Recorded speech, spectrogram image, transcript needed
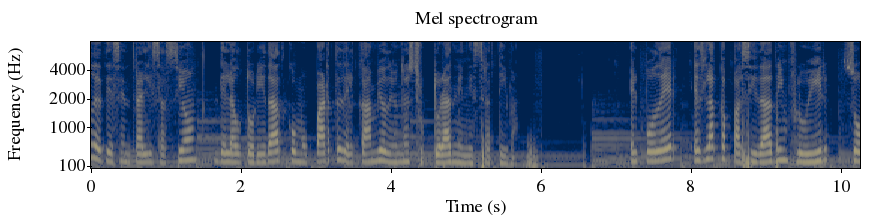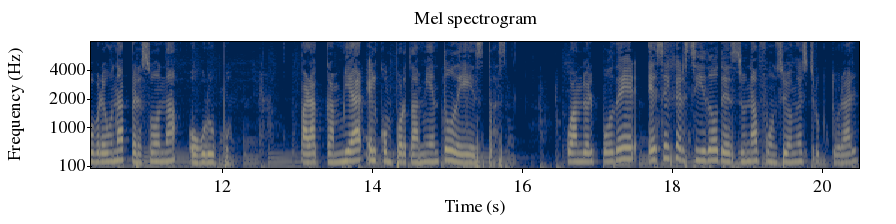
de descentralización de la autoridad como parte del cambio de una estructura administrativa. El poder es la capacidad de influir sobre una persona o grupo para cambiar el comportamiento de éstas. Cuando el poder es ejercido desde una función estructural,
